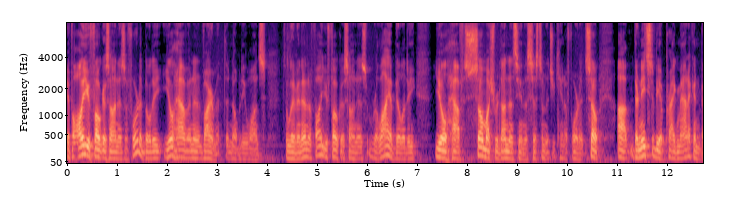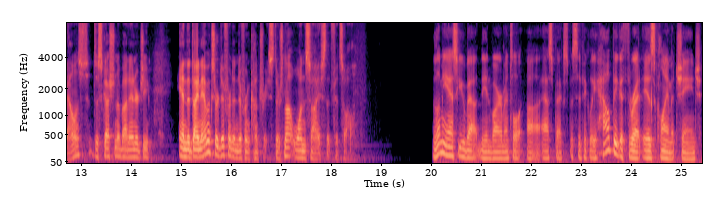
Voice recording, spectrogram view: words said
If all you focus on is affordability, you'll have an environment that nobody wants to live in. And if all you focus on is reliability, you'll have so much redundancy in the system that you can't afford it. So uh, there needs to be a pragmatic and balanced discussion about energy. And the dynamics are different in different countries. There's not one size that fits all. Let me ask you about the environmental uh, aspect specifically. How big a threat is climate change,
